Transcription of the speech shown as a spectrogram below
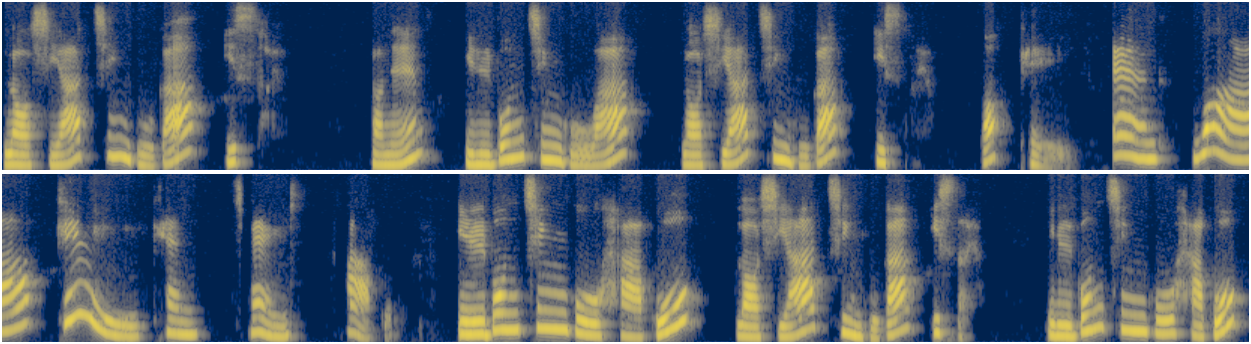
러시아 친구가 있어요. 저는 일본 친구와 러시아 친구가 있어요. Okay. And 와, okay, can change 하고. 일본 친구하고 러시아 친구가 있어요. 일본 친구하고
